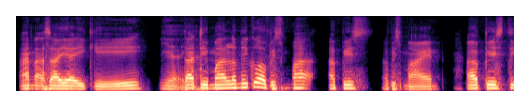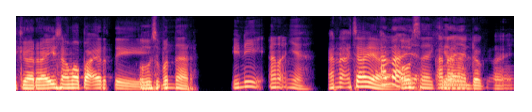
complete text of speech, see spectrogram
anak saya iki iya. tadi malam iku habis ma habis habis main, habis digarai sama Pak RT. Oh, sebentar. Ini anaknya. anak saya. Anaknya, Oh, saya kira- anaknya dok. anaknya,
